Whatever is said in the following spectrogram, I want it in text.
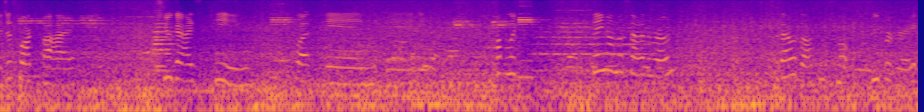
I just walked by two guys peeing what in a public thing on the side of the road. So that was awesome. It smelled super great.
